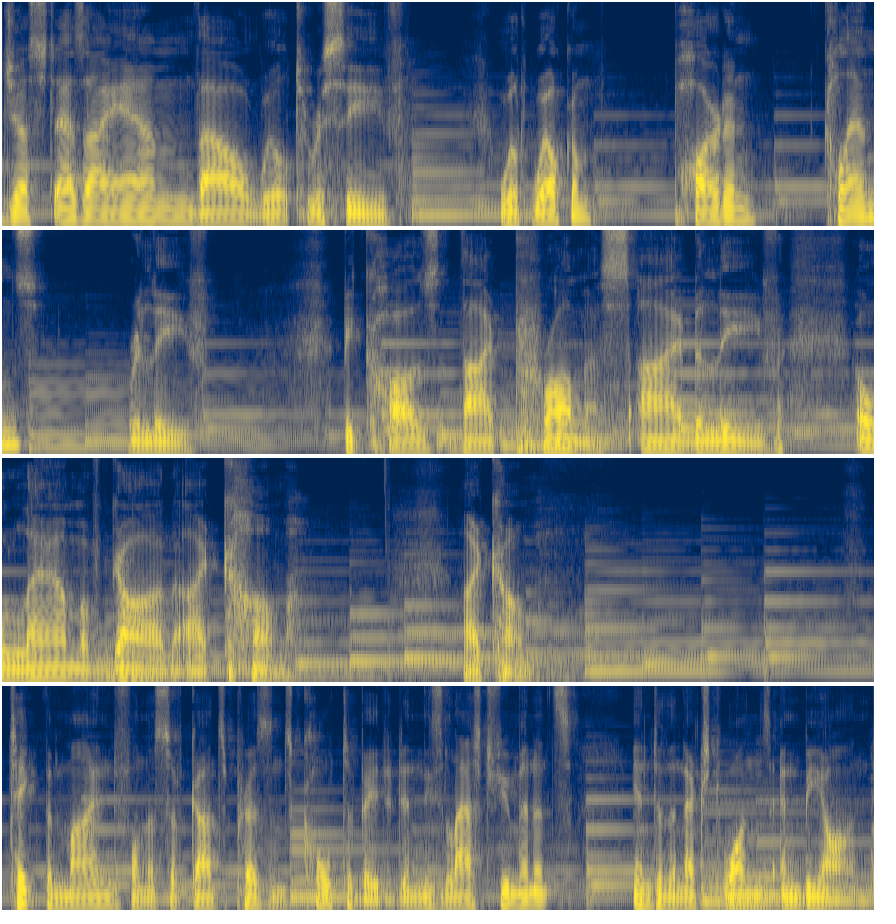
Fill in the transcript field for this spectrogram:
Just as I am, thou wilt receive, wilt welcome, pardon, cleanse, relieve. Because thy promise I believe, O Lamb of God, I come. I come. Take the mindfulness of God's presence cultivated in these last few minutes into the next ones and beyond.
